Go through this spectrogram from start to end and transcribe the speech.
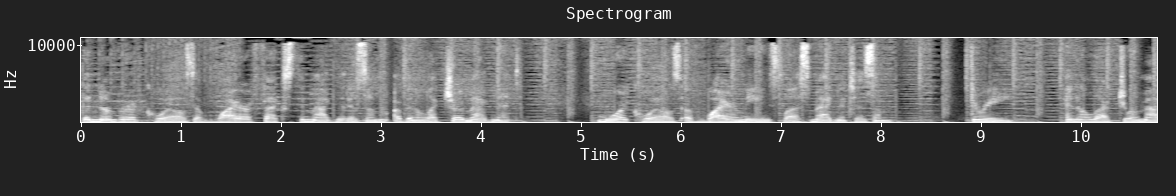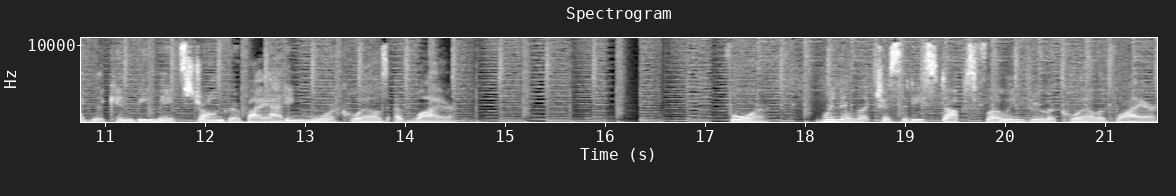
The number of coils of wire affects the magnetism of an electromagnet. More coils of wire means less magnetism. 3. An electromagnet can be made stronger by adding more coils of wire. 4. When electricity stops flowing through a coil of wire,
